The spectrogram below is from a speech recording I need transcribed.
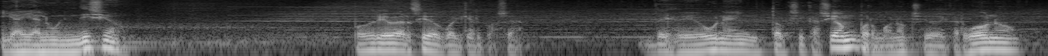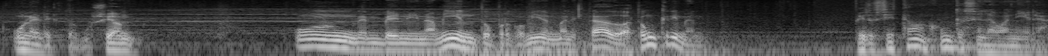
¿Y hay algún indicio? Podría haber sido cualquier cosa. Desde una intoxicación por monóxido de carbono, una electrocución, un envenenamiento por comida en mal estado, hasta un crimen. Pero si estaban juntas en la bañera,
